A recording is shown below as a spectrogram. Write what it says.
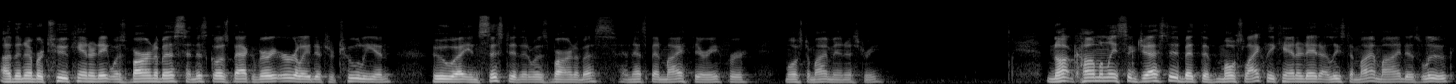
Uh, the number two candidate was Barnabas, and this goes back very early to Tertullian, who uh, insisted that it was Barnabas, and that's been my theory for most of my ministry. Not commonly suggested, but the most likely candidate, at least in my mind, is Luke.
